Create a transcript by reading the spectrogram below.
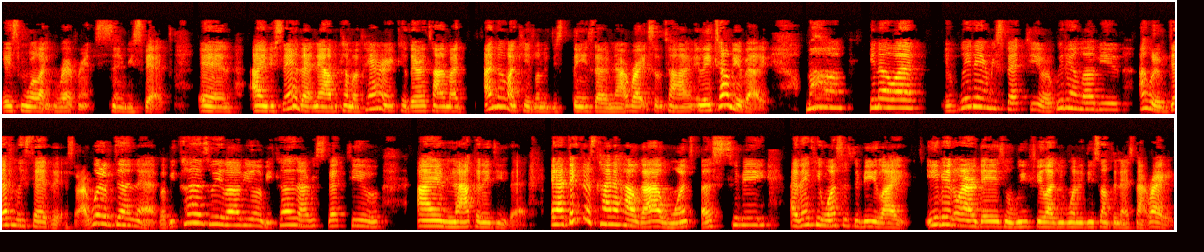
It's more like reverence and respect. And I understand that now, become a parent, because there are times I, I know my kids want to do things that are not right sometimes, and they tell me about it. Mom, you know what? If we didn't respect you or we didn't love you, I would have definitely said this or I would have done that. But because we love you and because I respect you, I am not going to do that. And I think that's kind of how God wants us to be. I think He wants us to be like, even on our days when we feel like we want to do something that's not right,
